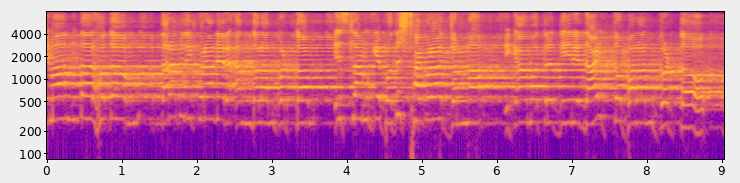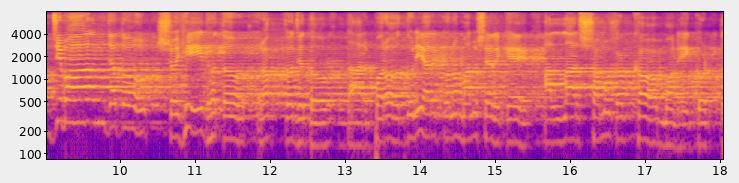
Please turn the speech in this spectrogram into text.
ইমানদার হতাম তারা যদি কোরআনের আন্দোলন করতাম ইসলামকে প্রতিষ্ঠা করার জন্য ইকামতের দিনের দায়িত্ব পালন করত। জীবন যত শহীদ হতো, রক্ত যেত, তারপরও দুনিয়ার কোনো মানুষেরকে আল্লাহর সমকক্ষ মনে করত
